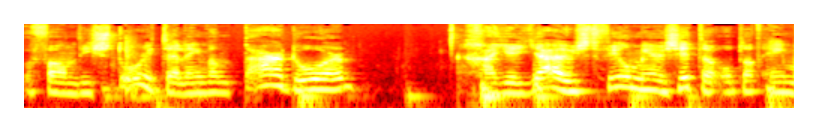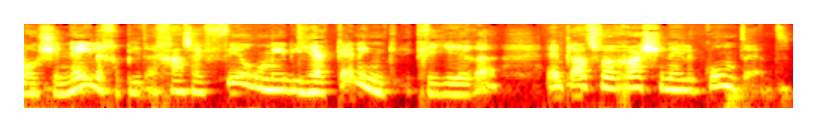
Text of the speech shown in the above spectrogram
van die storytelling, want daardoor ga je juist veel meer zitten op dat emotionele gebied en gaan zij veel meer die herkenning creëren in plaats van rationele content.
